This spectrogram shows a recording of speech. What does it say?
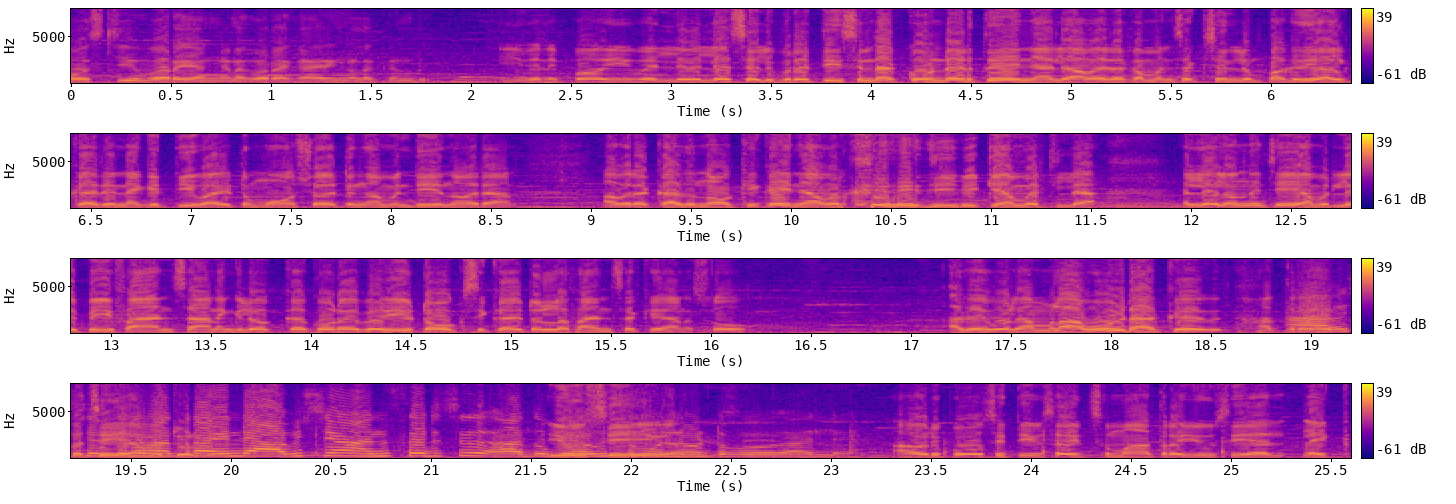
പോസിറ്റീവ് പറയും. അങ്ങനെ കുറെ കാര്യങ്ങളൊക്കെ ഉണ്ട്. ഈവൻ ഇപ്പോ ഈ വലിയ വലിയ സെലിബ്രിറ്റീസിന്റെ അക്കൗണ്ട് എടുത്തു കഴിഞ്ഞാൽ അവരുടെ കമന്റ് സെക്ഷനിലും പകുതി ആൾക്കാർ നെഗറ്റീവായിട്ടും മോശമായിട്ടും കമന്റ് ചെയ്യുന്നവരാണ്. അവരൊക്കെ അത് നോക്കിക്കഴിഞ്ഞാൽ അവർക്ക് ജീവിക്കാൻ പറ്റില്ല. അല്ലെങ്കിൽ ഒന്നും ചെയ്യാൻ പറ്റില്ല. ഇപ്പൊ ഈ ഫാൻസ് ആണെങ്കിലും ഒക്കെ കുറെ പേര് ഈ ടോക്സിക് ആയിട്ടുള്ള ഫാൻസ് ഒക്കെയാണ്. സോ അതേപോലെ നമ്മൾ അവോയ്ഡ് ആക്കരുത്. അത്രേ ഇപ്പൊ ചെയ്യാൻ പറ്റുള്ളൂ. അതിന്റെ ആവശ്യം അനുസരിച്ച് അത് ചെയ്യുക. അല്ലേ? ആ ഒരു പോസിറ്റീവ് സൈഡ്സ് മാത്രം യൂസ് ചെയ്യുക. ലൈക്ക്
